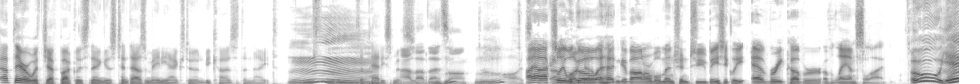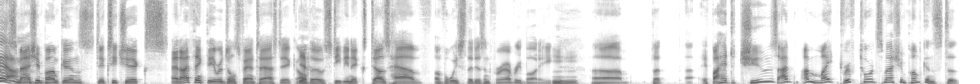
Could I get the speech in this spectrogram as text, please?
up there with Jeff Buckley's thing is "Ten Thousand Maniacs" doing "Because of the Night." Mm. It's a Patti Smith. I love song. that song. Mhm. Oh, I actually will go unplugged ahead and give honorable mention to basically every cover of Landslide. Oh yeah, Smashing Pumpkins, Dixie Chicks, and I think the original's fantastic. Yeah. Although Stevie Nicks does have a voice that isn't for everybody. hmm Uh, but uh, if I had to choose, I I might drift towards Smashing Pumpkins to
